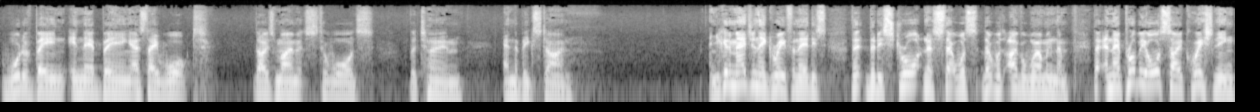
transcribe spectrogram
would have been in their being as they walked those moments towards the tomb and the big stone. And you can imagine their grief and their dis, the, the distraughtness that was, that was overwhelming them. And they're probably also questioning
